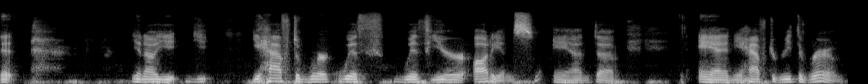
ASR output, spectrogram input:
It, you know, you you, you have to work with with your audience and. Uh, and you have to read the room.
